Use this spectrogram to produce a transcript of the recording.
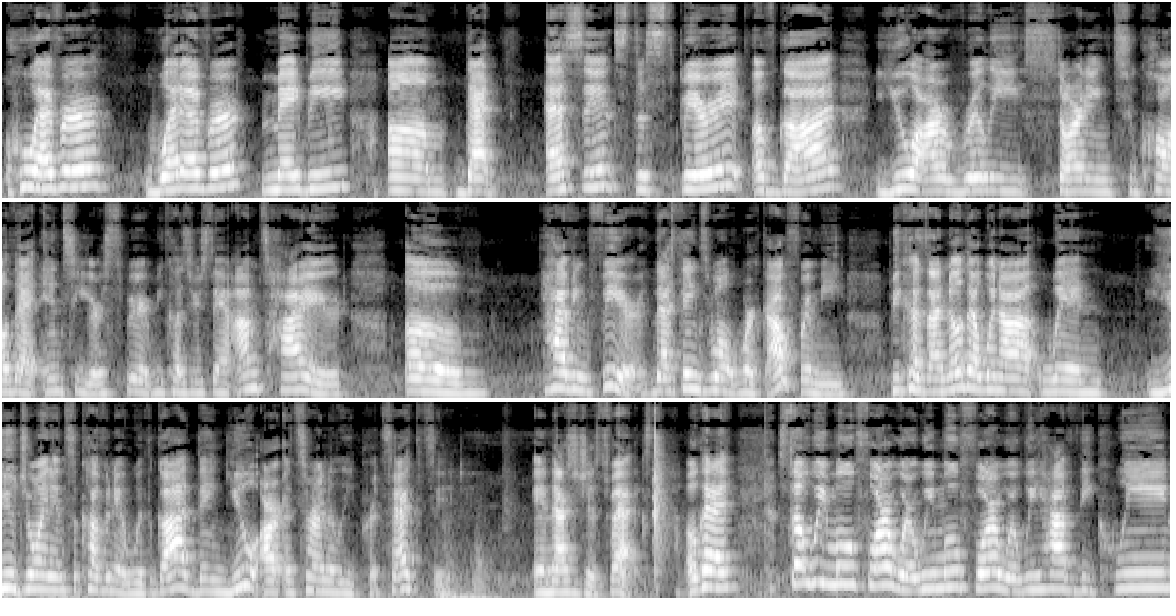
whoever, whatever may be, um, that essence, the spirit of God, you are really starting to call that into your spirit because you're saying, I'm tired of having fear that things won't work out for me. Because I know that when I when you join into covenant with God, then you are eternally protected and that's just facts okay? So we move forward we move forward. We have the queen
